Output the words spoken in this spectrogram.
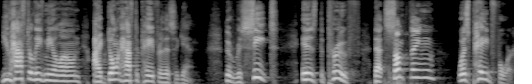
you have to leave me alone. I don't have to pay for this again. The receipt is the proof that something was paid for.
